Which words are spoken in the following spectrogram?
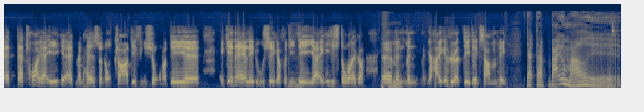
at der tror jeg ikke, at man havde så nogle klare definitioner. Det øh, igen er jeg lidt usikker, fordi det, jeg er ikke historiker, øh, men, men, men jeg har ikke hørt det i den sammenhæng. Der, der var jo meget øh,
